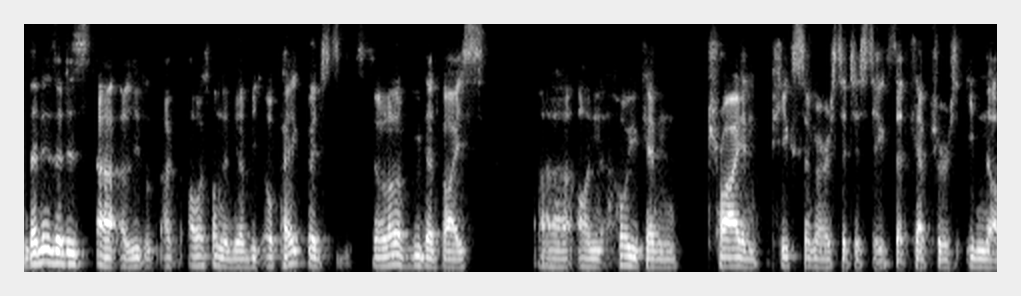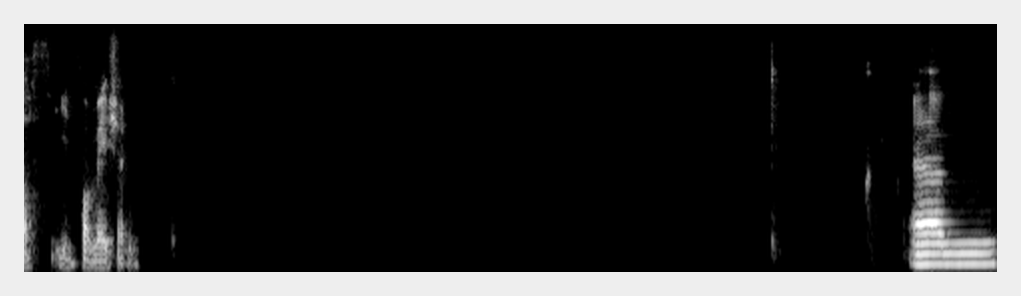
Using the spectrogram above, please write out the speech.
that is, that is uh, a little, I always found it a little bit opaque, but it's, it's a lot of good advice uh, on how you can try and pick summary statistics that captures enough information. Um,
